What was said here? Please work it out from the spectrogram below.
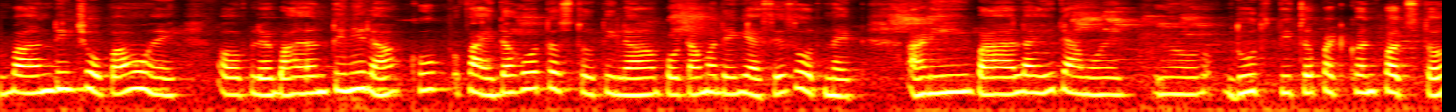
बाळंतीण शोपामुळे आपल्या बाळंतिणीला खूप फायदा होत असतो. तिला पोटामध्ये गॅसेस होत नाहीत आणि बाळालाही त्यामुळे दूध तिचं पटकन पचतं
